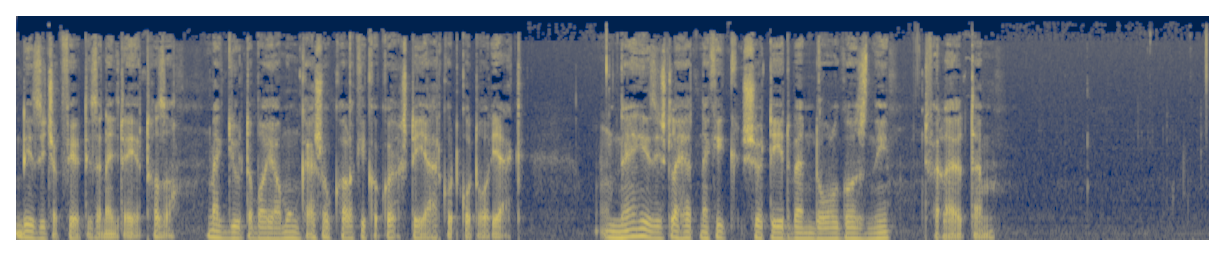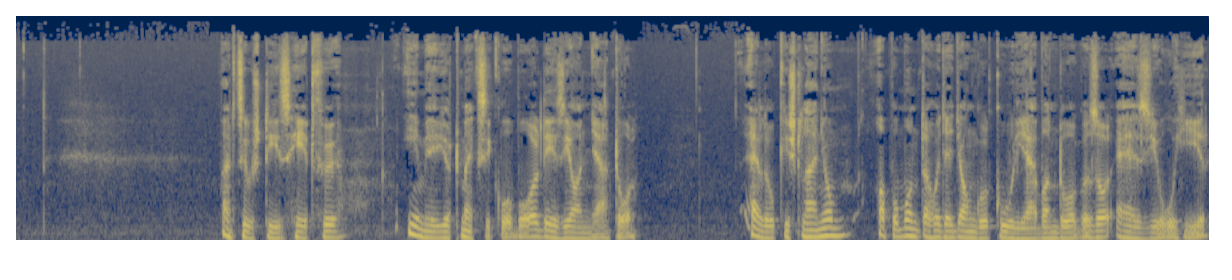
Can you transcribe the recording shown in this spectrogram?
Daisy csak fél tizenegyre ért haza. Meggyűlt a baja a munkásokkal, akik a kastélyárkot kotorják. Nehéz is lehet nekik sötétben dolgozni, feleltem. Március 10 hétfő. E-mail jött Mexikóból, Dézi anyjától. Hello, kislányom, apu mondta, hogy egy angol kúriában dolgozol, ez jó hír.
